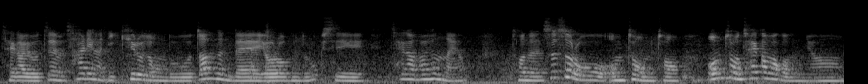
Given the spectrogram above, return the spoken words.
제가 요즘 살이 한 2kg 정도 쪘는데 여러분들 혹시 체감하셨나요? 저는 스스로 엄청 엄청 엄청 체감하거든요.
